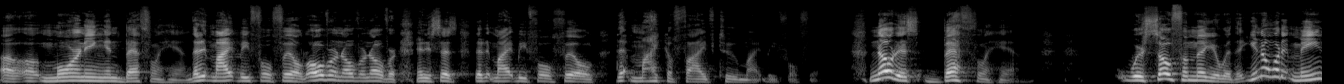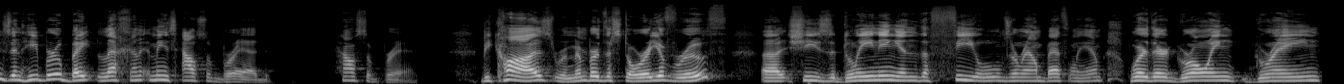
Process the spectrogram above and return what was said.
uh, uh, mourning in Bethlehem. That it might be fulfilled over and over and over. And he says that it might be fulfilled, that Micah 5 2 might be fulfilled. Notice Bethlehem we're so familiar with it. You know what it means in Hebrew? Beit Lechem. It means house of bread. House of bread. Because remember the story of Ruth? Uh, she's gleaning in the fields around Bethlehem where they're growing grain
